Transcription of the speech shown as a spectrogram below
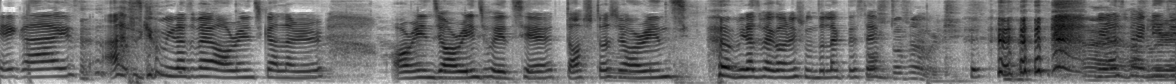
হে গাইস আজকে মিরাজ ভাই অরেঞ্জ কালারের অরেঞ্জ অরেঞ্জ হয়েছে টস টস অরেঞ্জ মিরাজ ভাইকে অনেক সুন্দর লাগতেছে। মিরাজ ভাই নিজে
